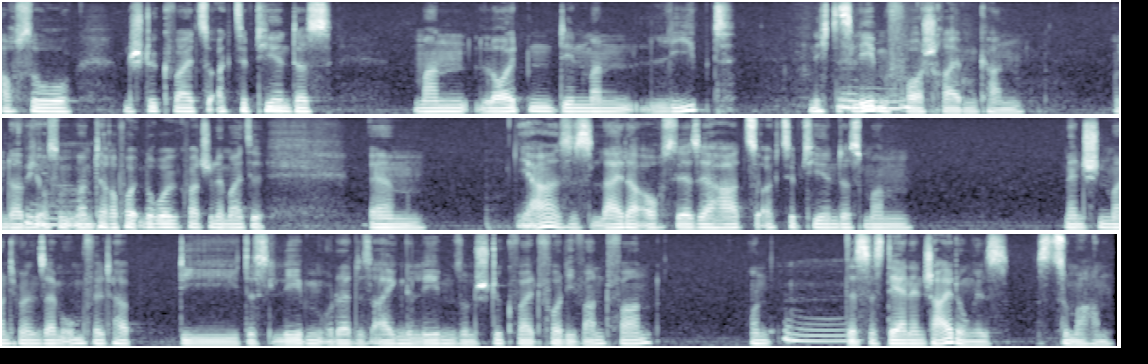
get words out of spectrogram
auch so ein Stück weit zu akzeptieren, dass man Leuten, denen man liebt, nicht das Leben vorschreiben kann. Und da habe ich auch so mit Ja. meinem Therapeuten drüber gequatscht und der meinte, ähm, ja, es ist leider auch sehr, sehr hart zu akzeptieren, dass man Menschen manchmal in seinem Umfeld hat, die das Leben oder das eigene Leben so ein Stück weit vor die Wand fahren und dass das deren Entscheidung ist, es zu machen.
